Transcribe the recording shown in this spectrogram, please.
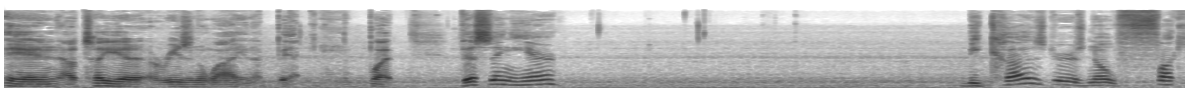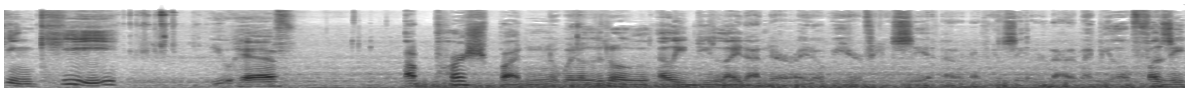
And I'll tell you a reason why in a bit. But this thing here, because there's no fucking key, you have a push button with a little LED light on there right over here if you can see it. I don't know if you can see it or not. It might be a little fuzzy.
